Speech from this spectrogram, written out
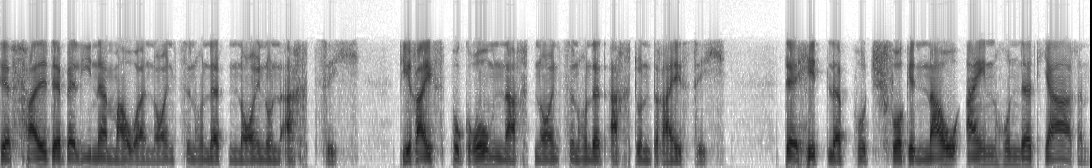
Der Fall der Berliner Mauer 1989, die Reichspogromnacht 1938, der Hitlerputsch vor genau 100 Jahren,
